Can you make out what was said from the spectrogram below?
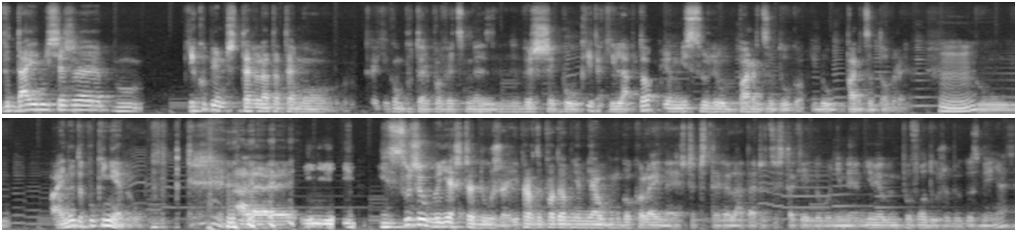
wydaje mi się, że ja kupiłem 4 lata temu taki komputer powiedzmy z wyższej półki, taki laptop i on mi służył bardzo długo i był bardzo dobry. Mm. Był fajny, dopóki nie był. Ale i, i, i, służyłby jeszcze dłużej i prawdopodobnie miałbym go kolejne jeszcze 4 lata czy coś takiego, bo nie, miałem, nie miałbym powodu, żeby go zmieniać.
